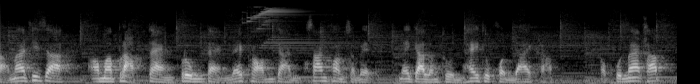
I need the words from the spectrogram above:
สามารถที่จะเอามาปรับแต่งปรุงแต่งได้พร้อมกัน สร้างความสำเร็จในการลงทุนให้ทุกคนได้ครับ ขอบคุณมากครับ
